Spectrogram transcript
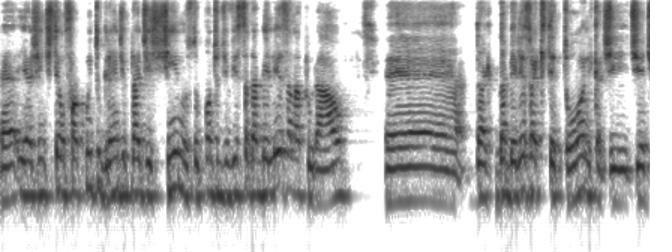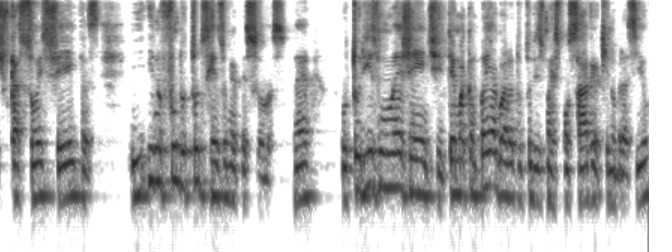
é, e a gente tem um foco muito grande para destinos do ponto de vista da beleza natural, é, da, da, beleza arquitetônica, de, de edificações feitas. E, e, no fundo, tudo se resume a pessoas. Né? O turismo é gente. Tem uma campanha agora do turismo responsável aqui no Brasil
